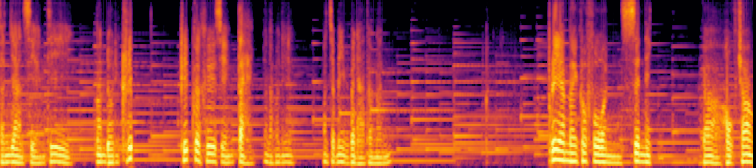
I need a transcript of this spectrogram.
สัญญาณเสียงที่มันโดนคลิป คลิปก็คือเสียงแตกอะไรพวกนี้มันจะไม่มีปัญหาตรงนั้นเปรียไมโครโฟนเซนิกก็ 6 ช่อง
